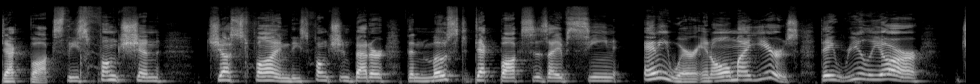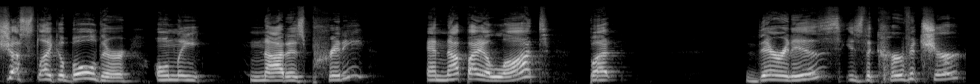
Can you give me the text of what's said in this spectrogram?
deck box. These function just fine. These function better than most deck boxes I have seen anywhere in all my years. They really are just like a boulder, only not as pretty and not by a lot, but there it is, is the curvature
